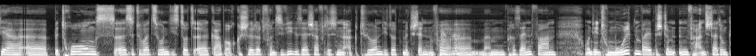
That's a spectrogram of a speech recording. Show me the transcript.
der äh, Bedrohungssituation, die es dort äh, gab, auch geschildert von zivilgesellschaftlichen Akteuren, die dort mit Ständen mhm. äh, ähm, präsent waren und den Tumulten bei bestimmten Veranstaltungen,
